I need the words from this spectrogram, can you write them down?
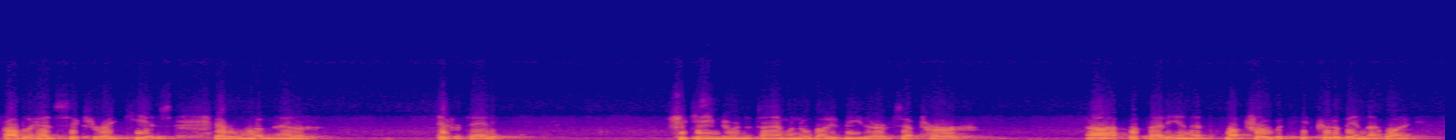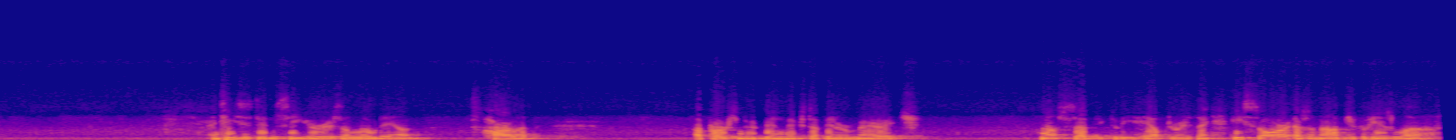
probably had six or eight kids. Every one of them had a different daddy. She came during the time when nobody'd be there except her. Now, I put that in. That's not true, but it could have been that way. And Jesus didn't see her as a low-down harlot, a person who'd been mixed up in her marriage, not subject to be helped or anything. He saw her as an object of his love.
